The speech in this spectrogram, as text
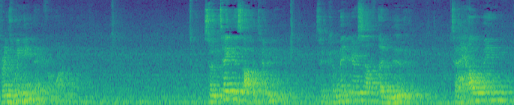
Friends, we need that from one another. so take this opportunity to commit yourself anew to helping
